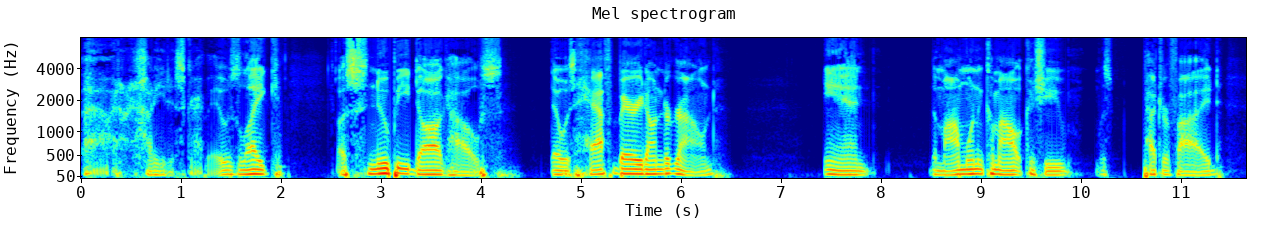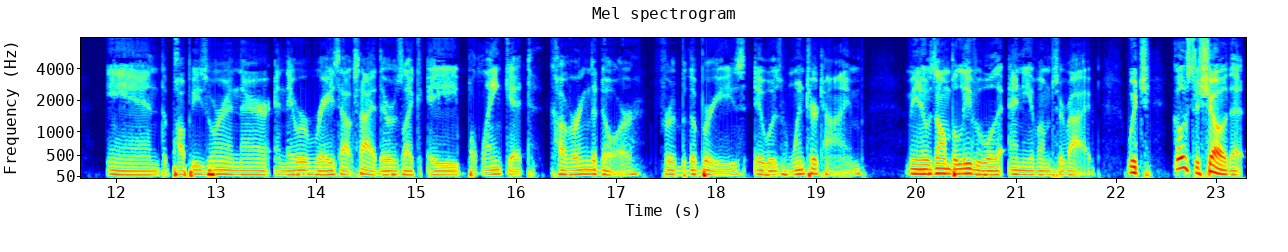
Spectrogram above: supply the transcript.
Uh, I don't know how do you describe it. It was like a Snoopy doghouse that was half buried underground, and the mom wouldn't come out because she was petrified, and the puppies were in there and they were raised outside. There was like a blanket covering the door for the breeze. It was wintertime. I mean, it was unbelievable that any of them survived, which goes to show that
